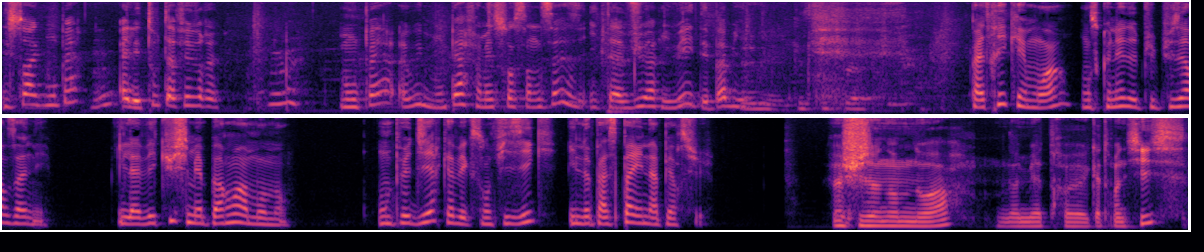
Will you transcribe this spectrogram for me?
L'histoire avec mon père, elle est tout à fait vraie. Mon père, ah oui, mon père fait 1m76, il t'a vu arriver, il était pas bien. Patrick et moi, on se connaît depuis plusieurs années. Il a vécu chez mes parents un moment. On peut dire qu'avec son physique, il ne passe pas inaperçu. Je suis un homme noir, d'un mètre 86,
